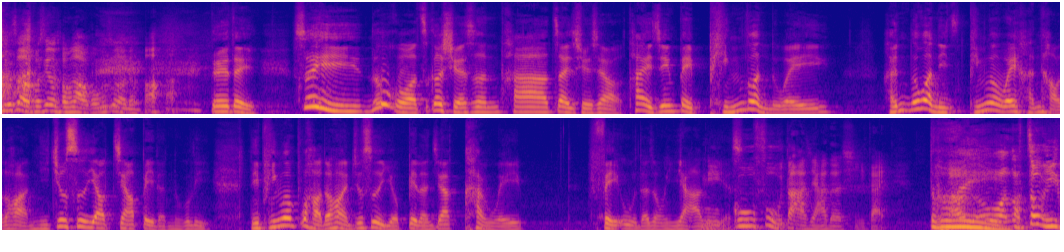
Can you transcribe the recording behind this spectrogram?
工作不是用头脑工作的话，对对对，所以如果这个学生他在学校，他已经被评论为很，如果你评论为很好的话，你就是要加倍的努力；你评论不好的话，你就是有被人家看为废物的这种压力你。辜负大家的期待。对，啊我我终于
